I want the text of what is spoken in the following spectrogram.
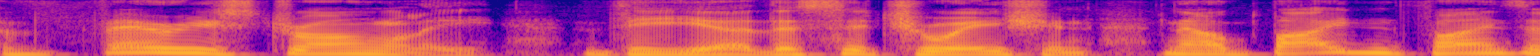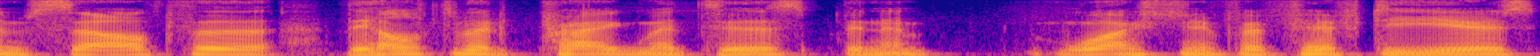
very strongly the uh, the situation. Now Biden finds himself the the ultimate pragmatist, been in Washington for 50 years.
